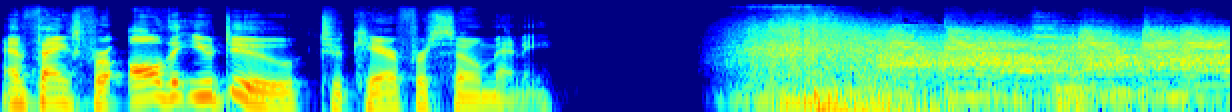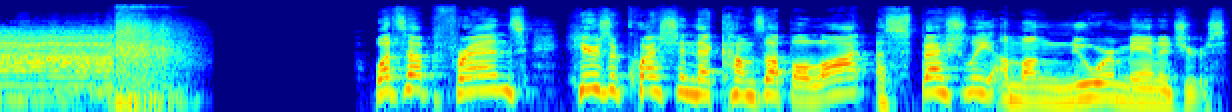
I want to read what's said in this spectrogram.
and thanks for all that you do to care for so many. What's up, friends? Here's a question that comes up a lot, especially among newer managers.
